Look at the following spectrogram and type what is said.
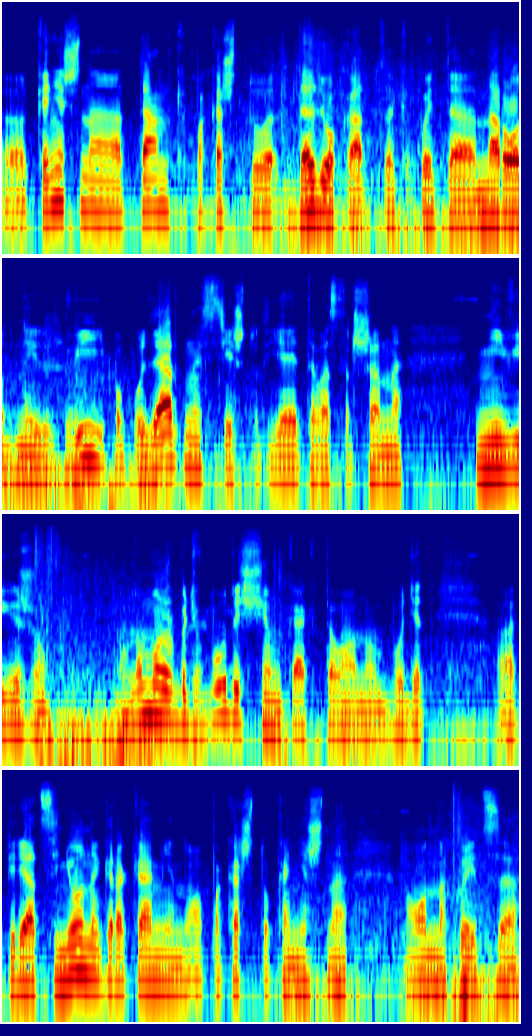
Э, конечно, танк пока что далек от какой-то народной любви и популярности, что-то я этого совершенно не вижу. Ну, может быть, в будущем как-то он будет э, переоценен игроками, но пока что, конечно, он находится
